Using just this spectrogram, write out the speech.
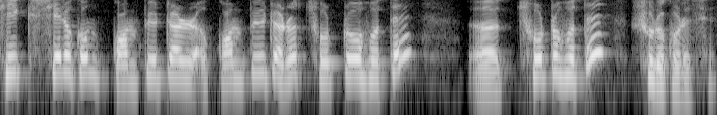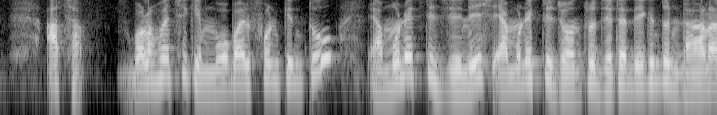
ঠিক সেরকম কম্পিউটার, কম্পিউটারও ছোট হতে ছোট হতে শুরু করেছে। আচ্ছা বলা হয়েছে কি, মোবাইল ফোন কিন্তু এমন একটি জিনিস, এমন একটি যন্ত্র যেটা দিয়ে কিন্তু নানা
